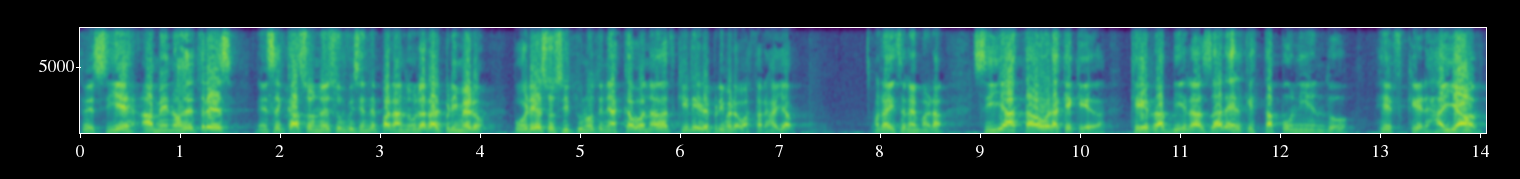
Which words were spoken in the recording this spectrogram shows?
Entonces, si es a menos de 3, en ese caso no es suficiente para anular al primero. Por eso, si tú no tenías cabanada adquirir, el primero va a estar allá. Ahora dice la Emara, si ya hasta ahora, ¿qué queda? Que Rabbi Elazar es el que está poniendo Hefker Hayab,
